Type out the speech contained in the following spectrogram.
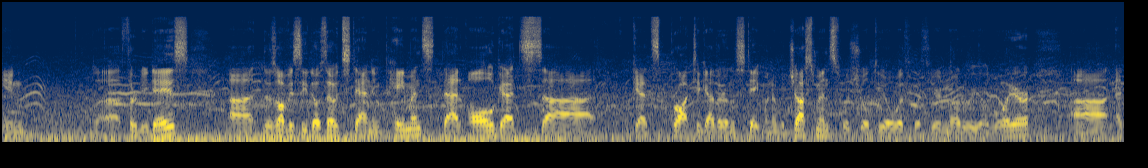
in uh, 30 days. Uh, there's obviously those outstanding payments that all gets uh, gets brought together in the statement of adjustments, which you'll deal with with your notary or lawyer uh, at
